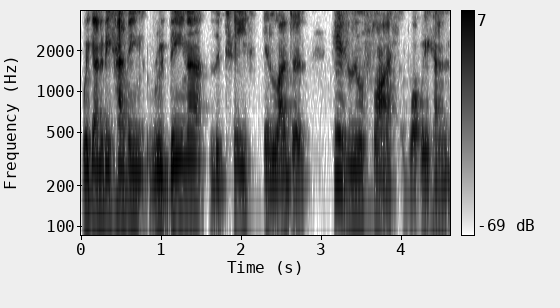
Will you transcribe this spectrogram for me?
we're going to be having Rubina Latif in London. Here's a little slice of what we can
